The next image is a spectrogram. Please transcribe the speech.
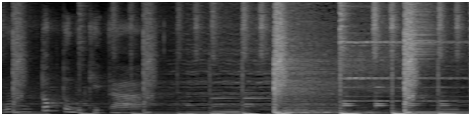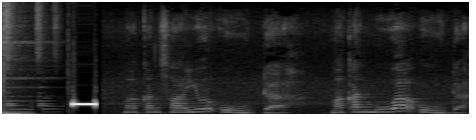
untuk tubuh kita. makan sayur udah makan buah udah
